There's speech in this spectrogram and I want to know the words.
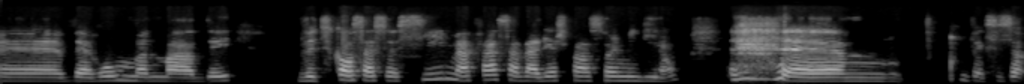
euh, Véro m'a demandé Veux-tu qu'on s'associe? Ma face, ça valait, je pense, un million. euh, c'est ça.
